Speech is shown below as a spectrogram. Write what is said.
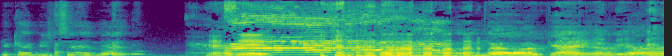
You can't be saying that. That's Okay. it. okay.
